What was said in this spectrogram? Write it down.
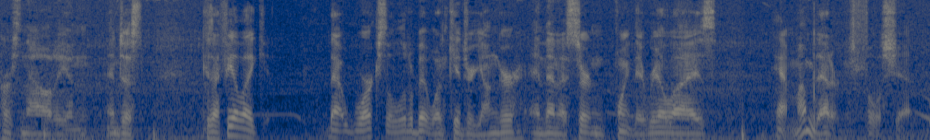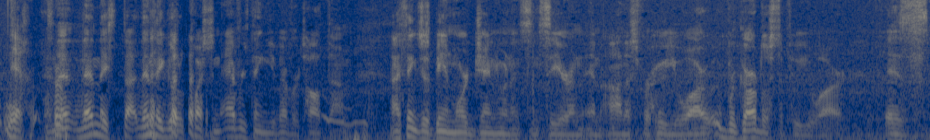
personality, and and just because I feel like that works a little bit when kids are younger, and then at a certain point they realize, yeah, mom and dad are just full of shit. Yeah. And then, then they st- then they go to question everything you've ever taught them. And I think just being more genuine and sincere and, and honest for who you are, regardless of who you are, is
